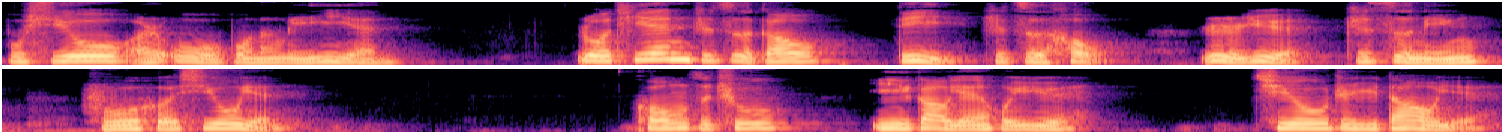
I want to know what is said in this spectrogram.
不修而物不能离焉。若天之自高，地之自厚，日月之自明，夫何修焉？”孔子出。以告颜回曰：“秋之于道也，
